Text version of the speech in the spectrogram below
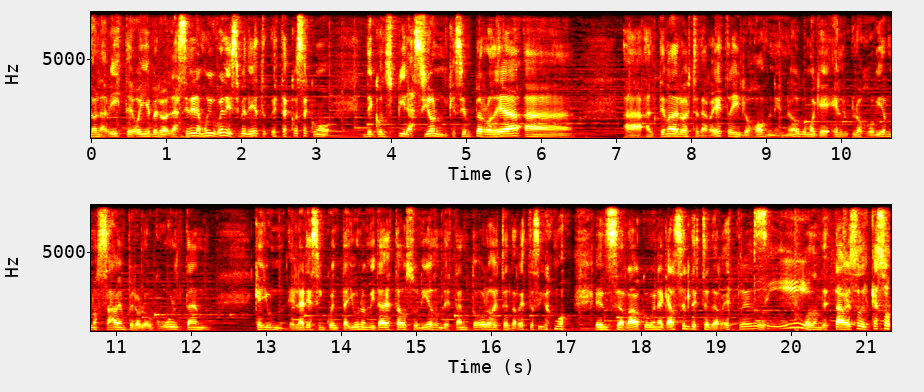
No la viste, oye, pero la serie era muy buena y siempre tenía estas cosas como de conspiración que siempre rodea a, a- al tema de los extraterrestres y los ovnis, ¿no? Como que el- los gobiernos saben pero lo ocultan. que hay un, el área 51 en mitad de Estados Unidos donde están todos los extraterrestres así como encerrados como en una cárcel de extraterrestres. o- Sí. O, donde estaba eso del caso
